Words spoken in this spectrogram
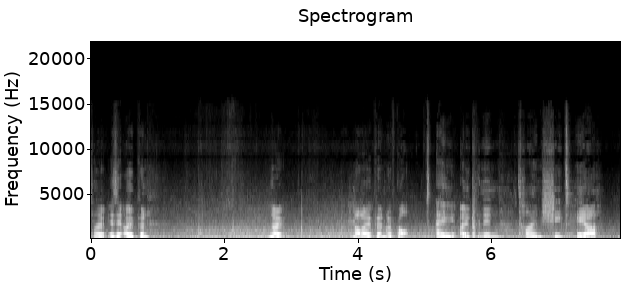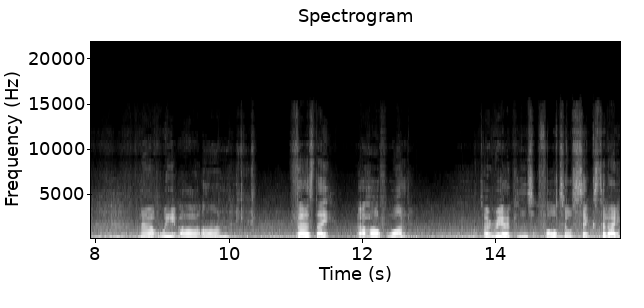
So is it open? No, not open. We've got a opening time sheet here. Now we are on Thursday at half one. So it reopens four till six today.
